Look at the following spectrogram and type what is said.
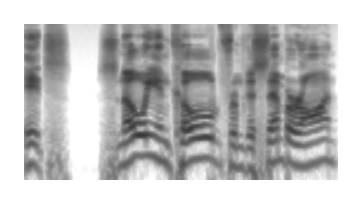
it's snowy and cold from December on.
